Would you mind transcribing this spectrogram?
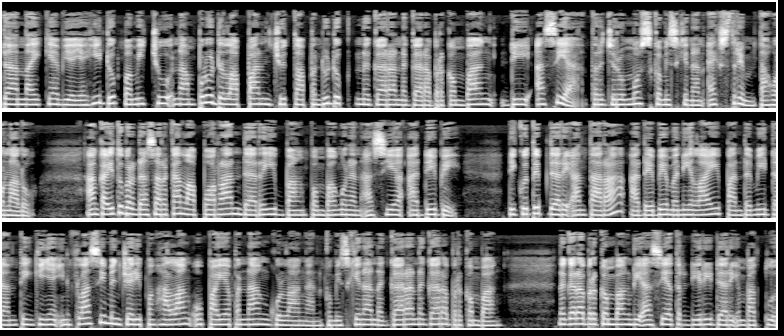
dan naiknya biaya hidup memicu 68 juta penduduk negara-negara berkembang di Asia terjerumus kemiskinan ekstrim tahun lalu. Angka itu berdasarkan laporan dari Bank Pembangunan Asia ADB. Dikutip dari Antara, ADB menilai pandemi dan tingginya inflasi menjadi penghalang upaya penanggulangan kemiskinan negara-negara berkembang. Negara berkembang di Asia terdiri dari 46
